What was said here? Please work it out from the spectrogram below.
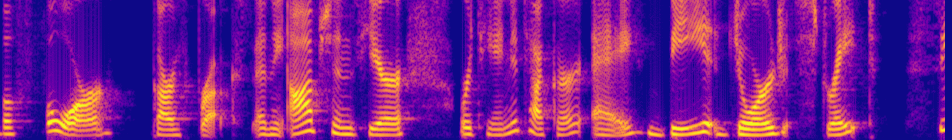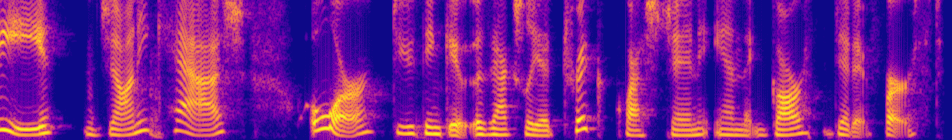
before Garth Brooks? And the options here were Tanya Tucker, A, B, George Strait, C, Johnny Cash, or do you think it was actually a trick question and that Garth did it first?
